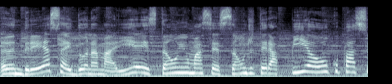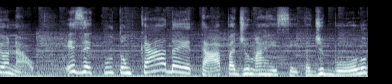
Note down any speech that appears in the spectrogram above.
Andressa e Dona Maria estão em uma sessão de terapia ocupacional. Executam cada etapa de uma receita de bolo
